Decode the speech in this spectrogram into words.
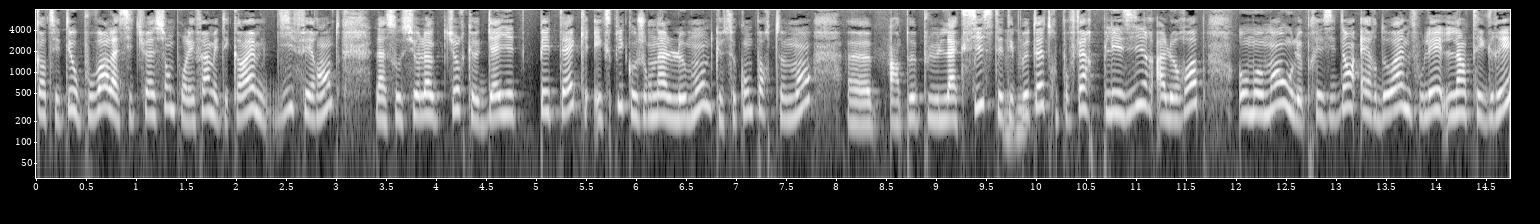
quand il était au pouvoir, la situation pour les femmes était quand même différente. La sociologue turque Gayet Petek explique au journal Le Monde que ce comportement euh, un peu plus laxiste était mhm. peut-être pour faire plaisir à l'Europe au moment où le président Erdogan voulait l'intégrer.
